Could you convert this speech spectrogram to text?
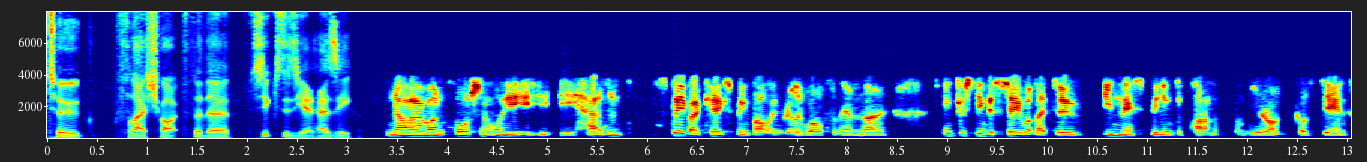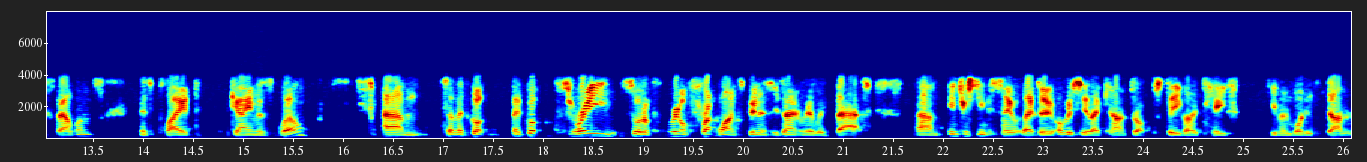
too flash hot for the Sixers yet, has he? No, unfortunately, he, hasn't. Steve O'Keefe's been bowling really well for them, though. Interesting to see what they do in their spinning department from here on because Dan Fallins has played the game as well. Um, so they've got they've got three sort of real frontline spinners who don't really bat. Um, interesting to see what they do. Obviously, they can't drop Steve O'Keefe given what he's done,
